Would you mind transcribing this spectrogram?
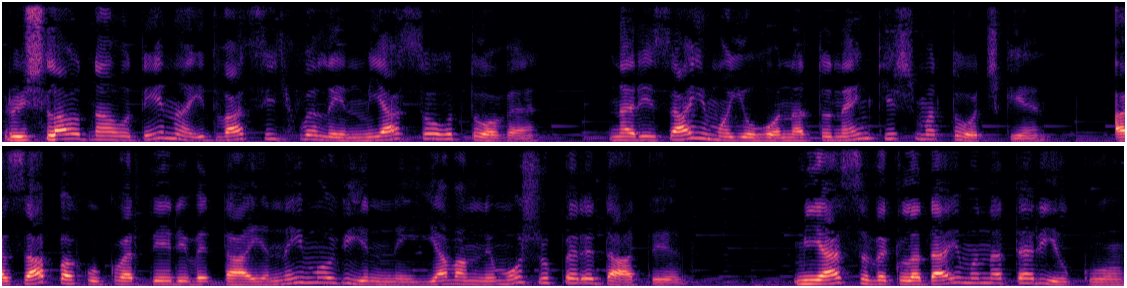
Пройшла 1 година і 20 хвилин. М'ясо готове. Нарізаємо його на тоненькі шматочки. А запах у квартирі витає неймовірний, я вам не можу передати. М'ясо викладаємо на тарілку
